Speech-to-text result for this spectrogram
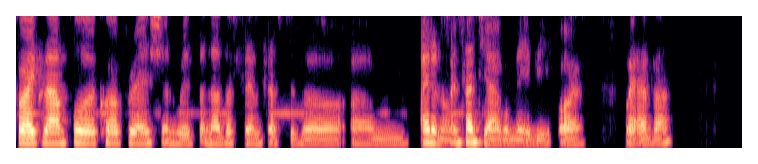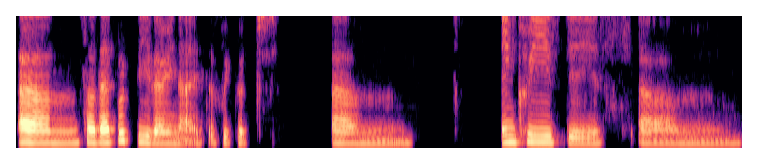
for example, a cooperation with another film festival, um, I don't know, in Santiago maybe or wherever. Um, so that would be very nice if we could um, increase these um,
